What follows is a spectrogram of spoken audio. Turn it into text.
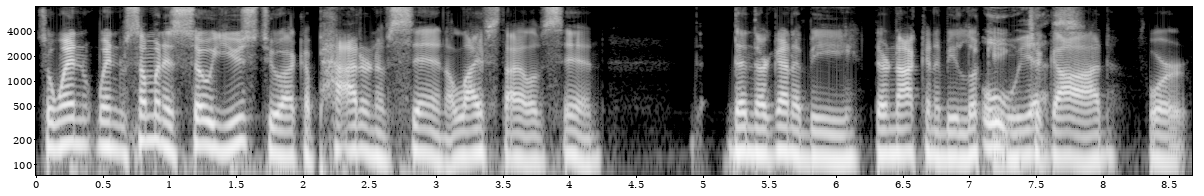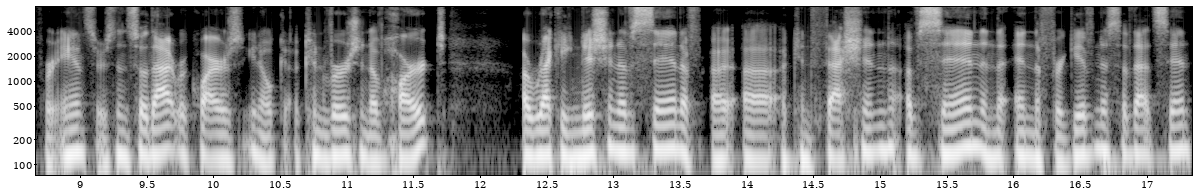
so when when someone is so used to like a pattern of sin, a lifestyle of sin, then they're gonna be they're not gonna be looking Oh, yes. to God for for answers, and so that requires you know a conversion of heart, a recognition of sin, a, a, a confession of sin, and the and the forgiveness of that sin.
